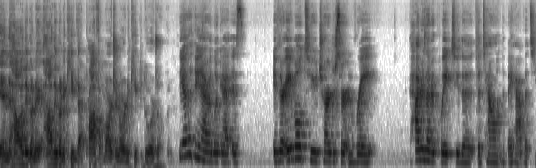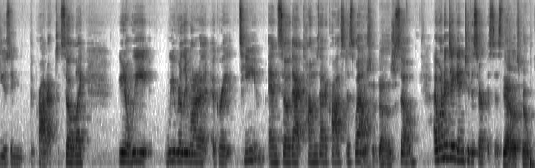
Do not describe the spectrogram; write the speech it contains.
and how are they going to how are they going to keep that profit margin in order to keep the doors open? The other thing I would look at is if they're able to charge a certain rate how does that equate to the the talent that they have that's using the product? So like you know we we really want a, a great team and so that comes at a cost as well. Yes it does. So i want to dig into the services yeah let's go.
